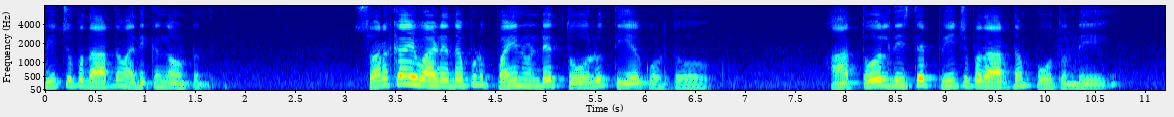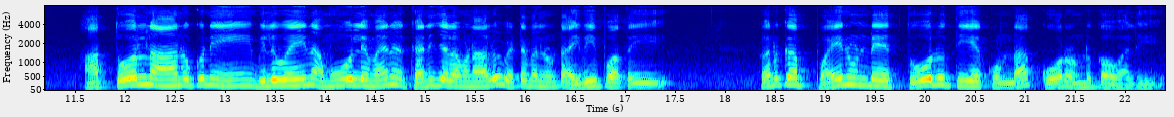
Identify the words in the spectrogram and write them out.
పీచు పదార్థం అధికంగా ఉంటుంది. సొరకాయ వాడేటప్పుడు పైనుండే తోలు తీయకూడదు. ఆ తోలు తీస్తే పీచు పదార్థం పోతుంది. ఆ తోలును ఆనుకుని విలువైన అమూల్యమైన ఖనిజ లవణాలు విటమిన్లు ఉంటాయి అవి పోతాయి. కనుక పైనుండే తోలు తీయకుండా కూర వండుకోవాలి.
